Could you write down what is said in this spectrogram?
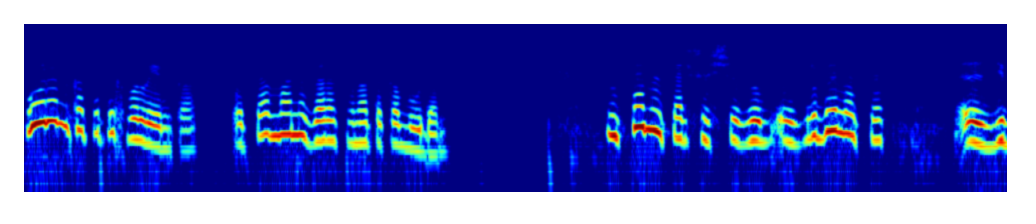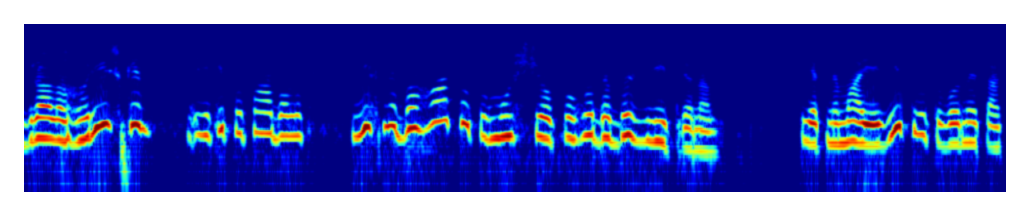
поранка п'ятихвилинка. Оце в мене зараз вона така буде. Ну, саме перше, що зробила, це е, зібрала горішки, які попадали. Їх небагато, тому що погода безвітряна. Як немає вітру, то вони так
